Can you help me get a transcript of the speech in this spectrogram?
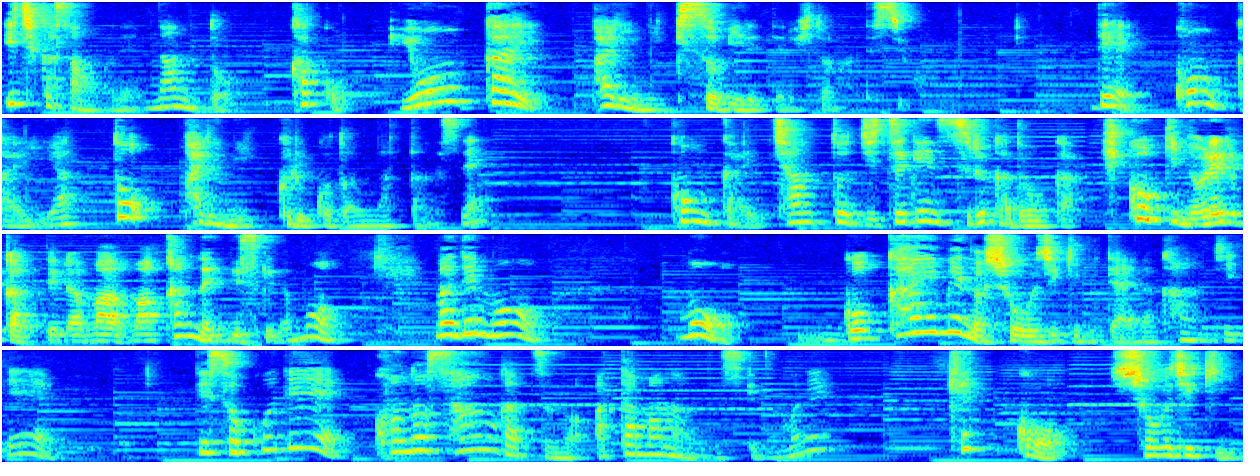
いちかさんはねなんと過去4回パリに来そびれてる人なんですよ。で今回やっとパリに来ることになったんですね今回ちゃんと実現するかどうか飛行機乗れるかっていうのはまあ分かんないんですけどもまあでももう5回目の正直みたいな感じででそこでこの3月の頭なんですけどもね結構正直、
